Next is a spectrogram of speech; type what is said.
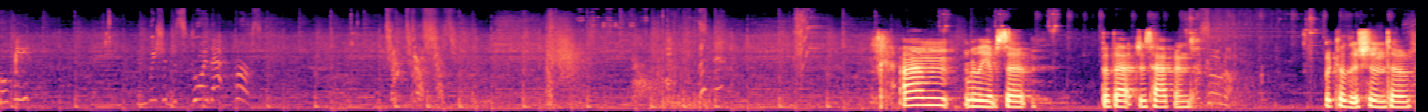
Trophy? Then we should destroy that first. I'm really upset that that just happened because it shouldn't have.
